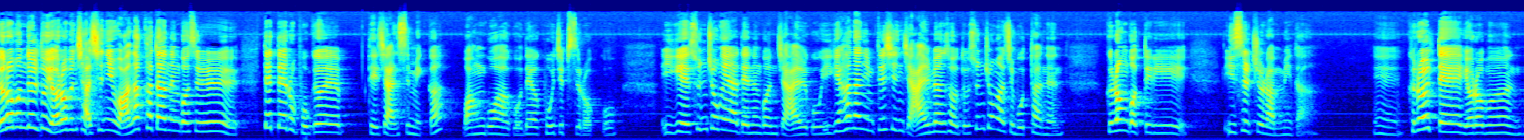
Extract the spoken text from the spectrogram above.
여러분들도 여러분 자신이 완악하다는 것을 때때로 보게 되지 않습니까? 완고하고 내가 고집스럽고 이게 순종해야 되는 건지 알고 이게 하나님 뜻인지 알면서도 순종하지 못하는 그런 것들이 있을 줄 압니다. 예, 그럴 때 여러분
